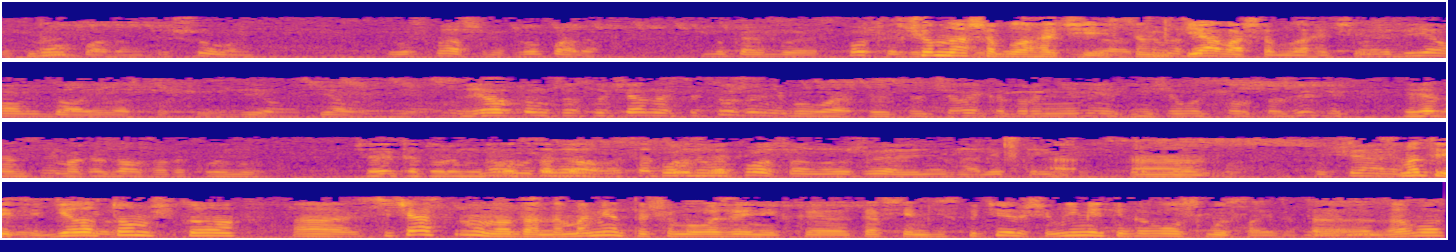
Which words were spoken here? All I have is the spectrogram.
Как Да. Прабхупада, он пришел, он его спрашивали, Прабхупада, мы как бы с прошлой В чем жизни- наше Да, Он говорит, я ваше он благочестие. говорит, я вам дал, я вас прошу сделать, я вас сделал. Дело в том, что случайности тоже не бывает. То есть человек, который не имеет ничего с прошлой жизни, рядом с ним оказался такой, ну, человек, который ему Ну, вот просто это дал. Это тоже- вопрос, он уже, я не знаю, лет 30. А, Случайно. Смотрите, дело в том, что а, сейчас, ну, на данный момент, причем уважение к- ко всем дискутирующим, не имеет никакого смысла этот а, разговор,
